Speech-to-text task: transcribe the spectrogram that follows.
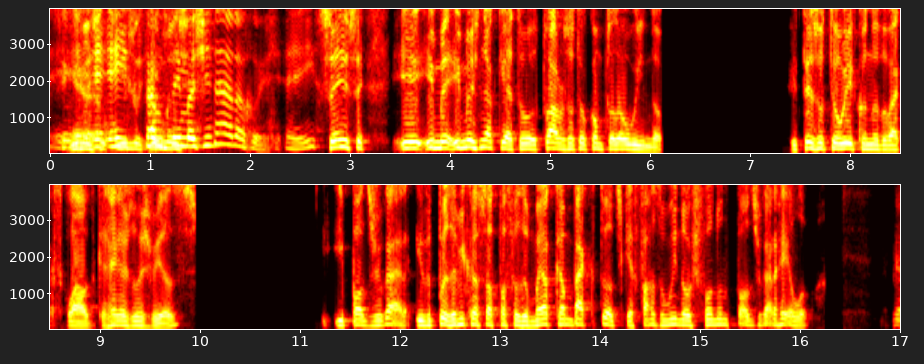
Sim, é, é, é, isso que estamos imagina, a imaginar, Rui. É isso. Sim, sim. E, imagina que é, tu, tu abres o teu computador Windows e tens o teu ícone do xCloud, carregas duas vezes e podes jogar. E depois a Microsoft pode fazer o maior comeback de todos, que é faz um Windows Phone onde podes jogar Halo.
